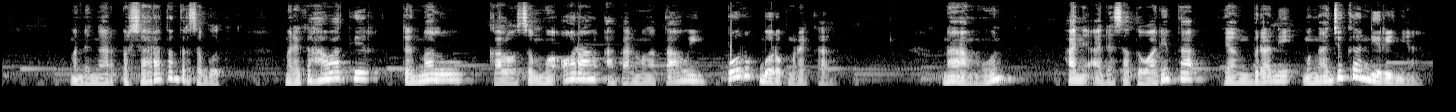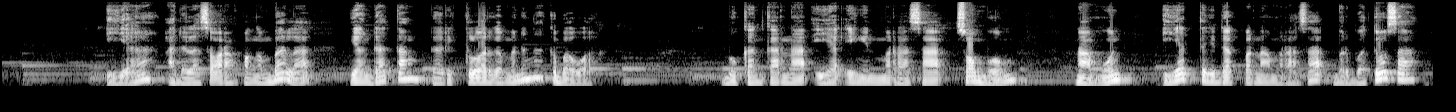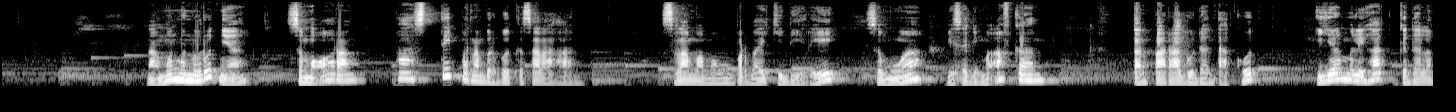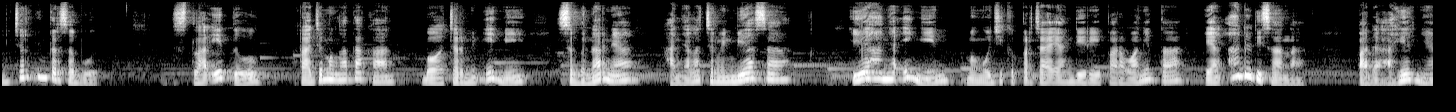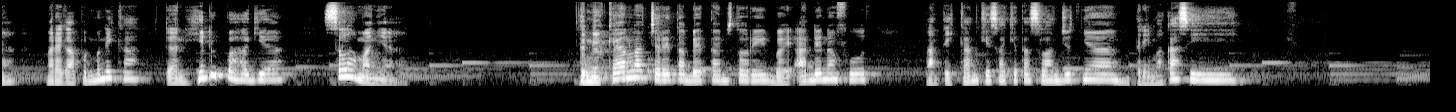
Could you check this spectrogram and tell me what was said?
mendengar persyaratan tersebut. Mereka khawatir dan malu kalau semua orang akan mengetahui buruk-buruk mereka. Namun, hanya ada satu wanita yang berani mengajukan dirinya. Ia adalah seorang pengembala yang datang dari keluarga menengah ke bawah. Bukan karena ia ingin merasa sombong, namun ia tidak pernah merasa berbuat dosa. Namun menurutnya, semua orang pasti pernah berbuat kesalahan selama mau memperbaiki diri, semua bisa dimaafkan. Tanpa ragu dan takut, ia melihat ke dalam cermin tersebut. Setelah itu, raja mengatakan bahwa cermin ini sebenarnya hanyalah cermin biasa. Ia hanya ingin menguji kepercayaan diri para wanita yang ada di sana. Pada akhirnya, mereka pun menikah dan hidup bahagia selamanya. Demikianlah cerita bedtime story by Ardena Food. Nantikan kisah kita selanjutnya. Terima kasih.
